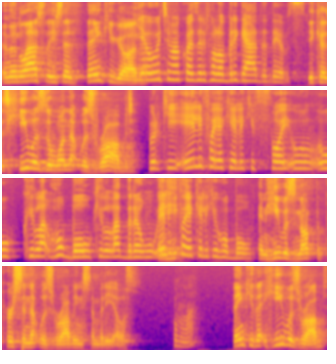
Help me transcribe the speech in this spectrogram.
And then lastly, he said, Thank you, E a God, última coisa ele falou, obrigada Deus. because he was the one that was robbed Porque ele foi aquele que foi o, o que roubou, que ladrão. Ele he- foi aquele que roubou. and he was not the person that was robbing somebody else. Vamos lá. Thank you that he was robbed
